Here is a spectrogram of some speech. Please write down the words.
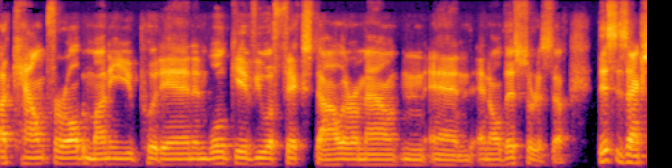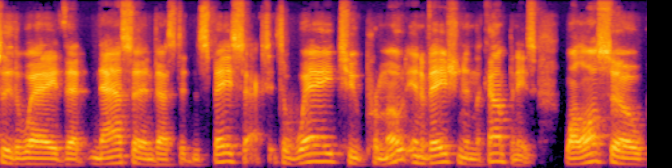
account for all the money you put in, and we'll give you a fixed dollar amount and and and all this sort of stuff. This is actually the way that NASA invested in SpaceX. It's a way to promote innovation in the companies while also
